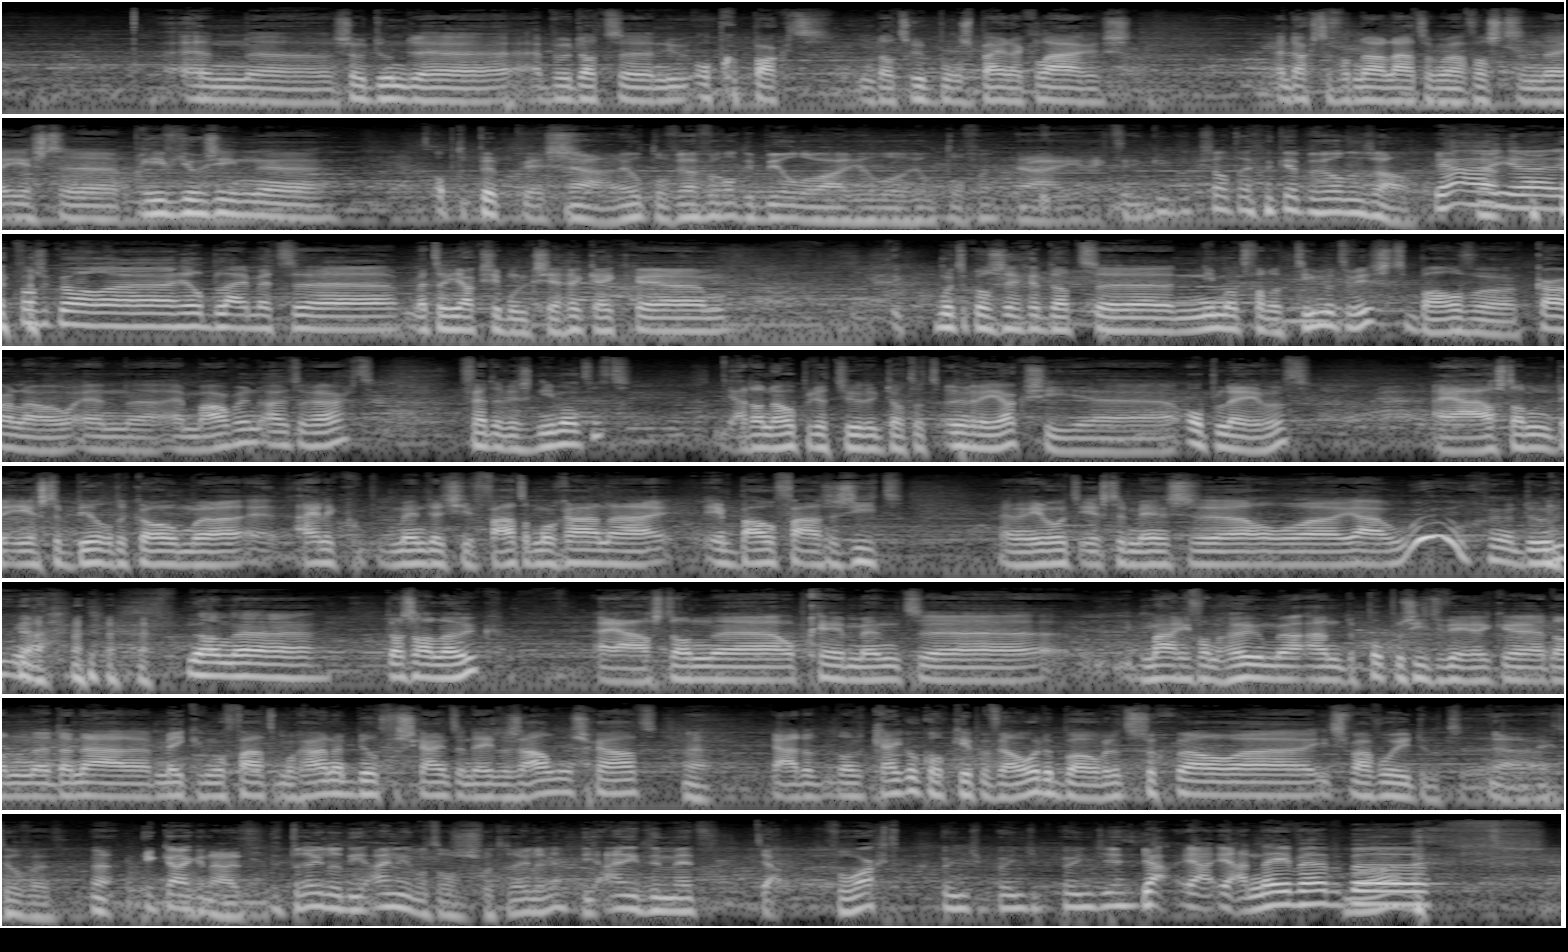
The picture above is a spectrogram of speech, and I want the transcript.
En eh, zodoende eh, hebben we dat eh, nu opgepakt, omdat Ruud Bos bijna klaar is. En dachten van, nou laten we maar vast een eerste preview zien op de pubquiz. Ja, heel tof. Ja, vooral die beelden waren heel, heel tof. Hè? Ja, echt, ik, ik zat even kippenvel in de zaal. Ja, ja, ik was ook wel heel blij met, met de reactie, moet ik zeggen. Kijk, eh, ik moet ook wel zeggen dat niemand van het team het wist. Behalve Carlo en, en Marvin uiteraard. Verder wist niemand het. Ja, dan hoop je natuurlijk dat het een reactie oplevert. Nou ja, als dan de eerste beelden komen, eh, eigenlijk op het moment dat je Fata Morgana in bouwfase ziet... en je hoort eerst de mensen al eh, ja, woe doen, ja. dan eh, dat is al leuk. Nou ja, als dan op een gegeven moment Marie van Heumen aan de poppen ziet werken... en dan daarna Making of Fata Morgana beeld verschijnt en de hele zaal losgaat... Ja. Ja, dan, dan krijg ik ook al kippenvel hoor, erboven. Dat is toch wel eh, iets waarvoor je het doet. eh. Ja, echt heel vet. Ik kijk ernaar uit. De trailer die eindigde, wat was een soort trailer hè? Die eindigde met Ja. verwacht, puntje, puntje, puntje. Ja, ja, ja, nee, we hebben... Maar-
